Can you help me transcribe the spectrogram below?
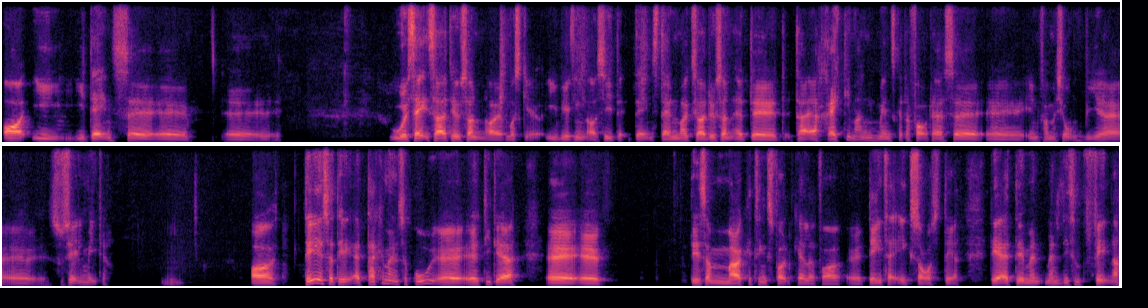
Og i, i dagens øh, øh, USA, så er det jo sådan, og måske i virkeligheden også i dagens Danmark, så er det jo sådan, at øh, der er rigtig mange mennesker, der får deres øh, information via øh, sociale medier. Mm. Og det er så det, at der kan man så bruge øh, øh de der, øh, øh, det som marketingsfolk kalder for øh, data exhaust der, det er, at det, man, man ligesom finder,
